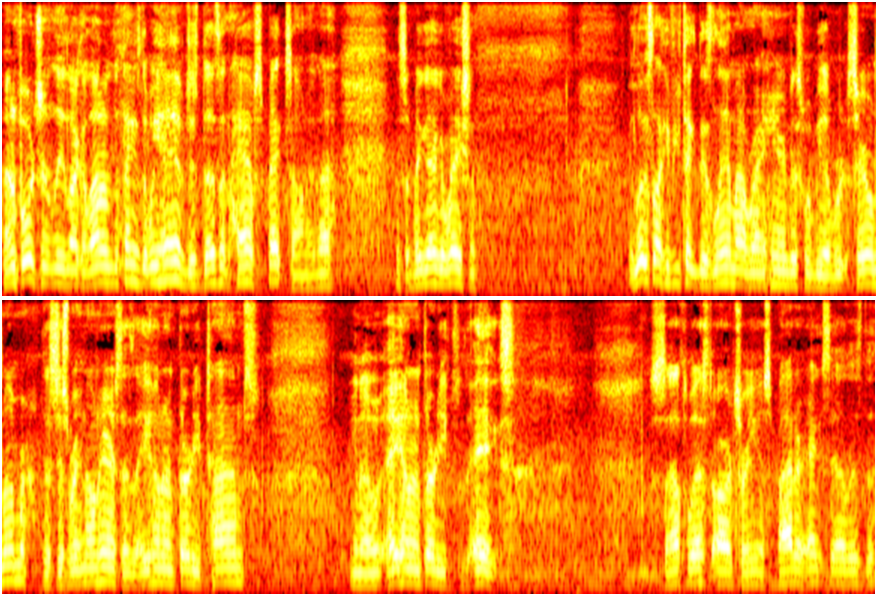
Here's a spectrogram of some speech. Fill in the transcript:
unfortunately, like a lot of the things that we have, just doesn't have specs on it. Uh, it's a big aggravation. It looks like if you take this limb out right here, this would be a serial number that's just written on here. It says 830 times, you know, 830 eggs. Southwest Archery, a Spyder XL is the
